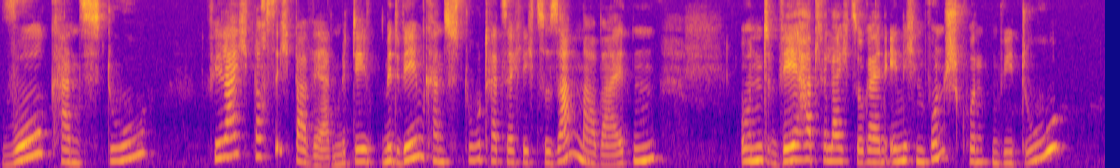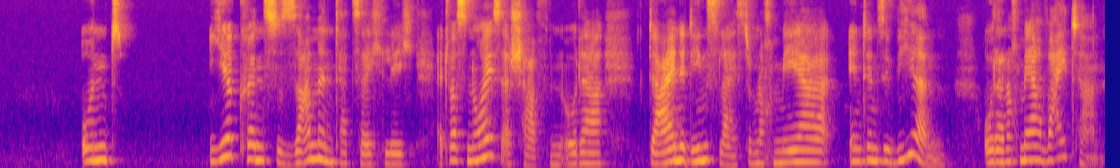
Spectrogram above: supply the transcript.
wo kannst du vielleicht noch sichtbar werden? Mit, dem, mit wem kannst du tatsächlich zusammenarbeiten? Und wer hat vielleicht sogar einen ähnlichen Wunschkunden wie du? Und ihr könnt zusammen tatsächlich etwas Neues erschaffen oder deine Dienstleistung noch mehr intensivieren oder noch mehr erweitern.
